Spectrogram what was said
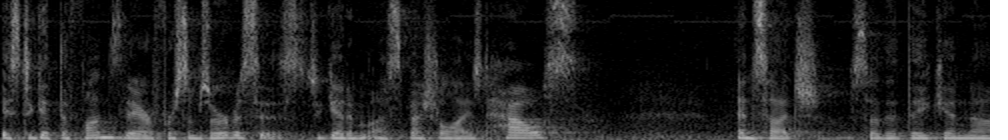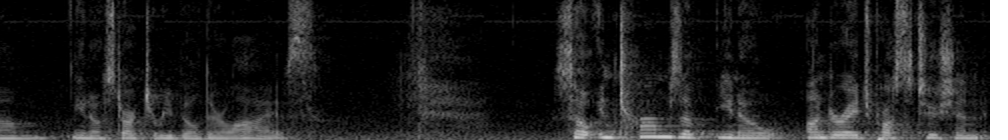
is to get the funds there for some services, to get them a specialized house and such, so that they can, um, you know, start to rebuild their lives. So in terms of, you know, underage prostitution,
